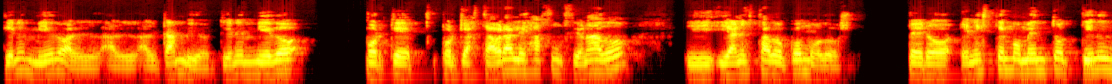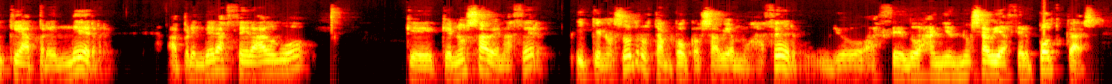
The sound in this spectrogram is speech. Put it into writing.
tienen miedo al, cambio, tienen miedo porque, porque hasta ahora les ha funcionado y, han estado cómodos, pero en este momento tienen que aprender, aprender a hacer algo que, no saben hacer y que nosotros tampoco sabíamos hacer. Yo hace dos años no sabía hacer podcast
